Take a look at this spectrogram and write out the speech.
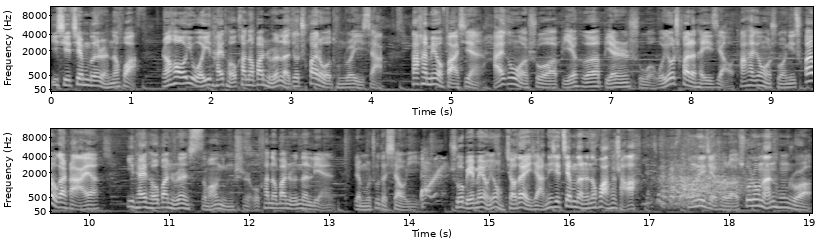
一些见不得人的话，然后我一抬头看到班主任了，就踹了我同桌一下，他还没有发现，还跟我说别和别人说，我又踹了他一脚，他还跟我说你踹我干啥呀？一抬头，班主任死亡凝视，我看到班主任的脸，忍不住的笑意。说别没有用，交代一下那些见不得人的话是啥？东丽姐说了，初中男同桌，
